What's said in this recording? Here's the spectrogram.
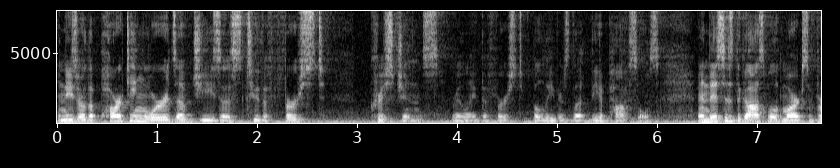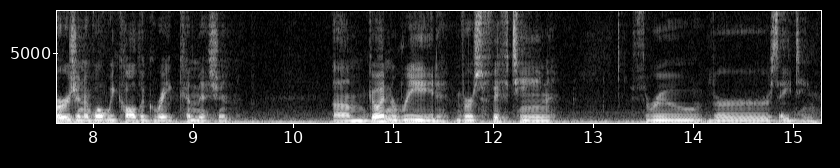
And these are the parting words of Jesus to the first Christians, really, the first believers, the, the apostles. And this is the Gospel of Mark's version of what we call the Great Commission. Um, go ahead and read verse 15 through verse 18.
